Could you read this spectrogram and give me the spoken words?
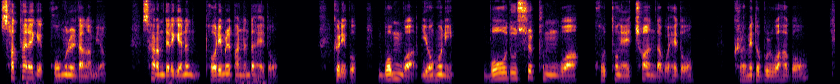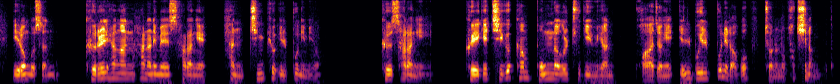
사탄에게 고문을 당하며 사람들에게는 버림을 받는다 해도 그리고 몸과 영혼이 모두 슬픔과 고통에 처한다고 해도 그럼에도 불구하고 이런 것은 그를 향한 하나님의 사랑의 한 징표일 뿐이며 그 사랑이 그에게 지극한 복락을 주기 위한 과정의 일부일 뿐이라고 저는 확신합니다.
